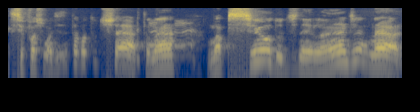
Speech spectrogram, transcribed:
se fosse uma Disney, estava tudo certo, né? Uma pseudo Disneylândia, né?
